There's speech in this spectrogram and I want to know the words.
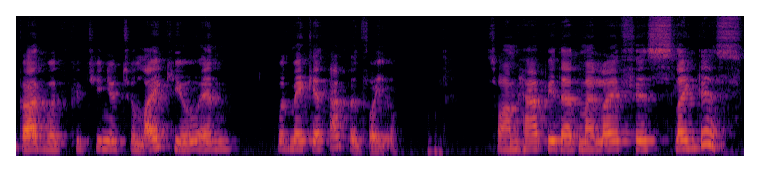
God would continue to like you and would make it happen for you. So I'm happy that my life is like this.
